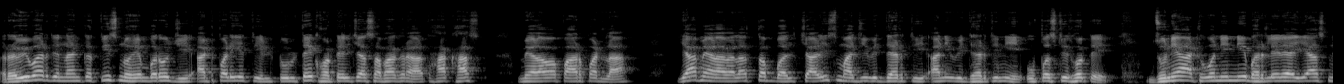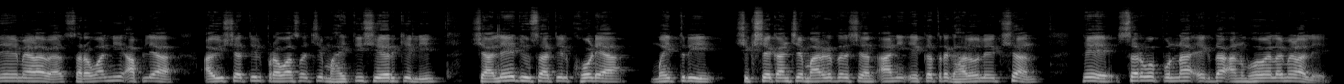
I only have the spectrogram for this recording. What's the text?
रविवार दिनांक तीस नोव्हेंबर रोजी आटपाडी येथील टुलटेक हॉटेलच्या सभागृहात हा खास मेळावा पार पडला. या मेळाव्याला तब्बल चाळीस माजी विद्यार्थी आणि विद्यार्थिनी उपस्थित होते. जुन्या आठवणींनी भरलेल्या या स्नेहमेळाव्यात सर्वांनी आपल्या आयुष्यातील प्रवासाची माहिती शेअर केली. शालेय दिवसातील खोड्या मैत्री शिक्षकांचे मार्गदर्शन आणि एकत्र घालवले क्षण हे सर्व पुन्हा एकदा अनुभवायला मिळाले.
